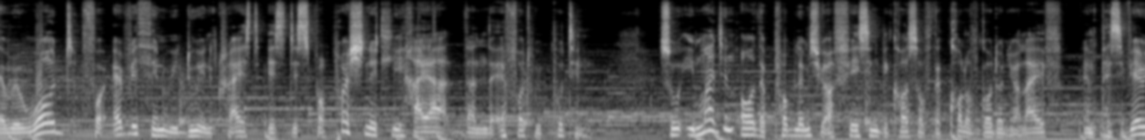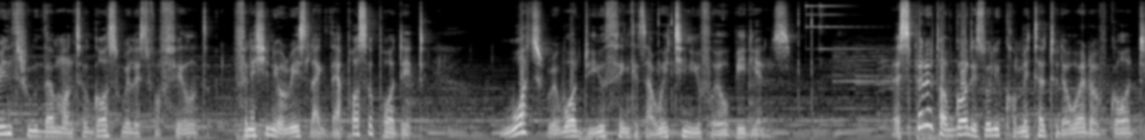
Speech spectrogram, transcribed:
The reward for everything we do in Christ is disproportionately higher than the effort we put in. So imagine all the problems you are facing because of the call of God on your life and persevering through them until God's will is fulfilled, finishing your race like the Apostle Paul did. What reward do you think is awaiting you for obedience? The Spirit of God is only committed to the Word of God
